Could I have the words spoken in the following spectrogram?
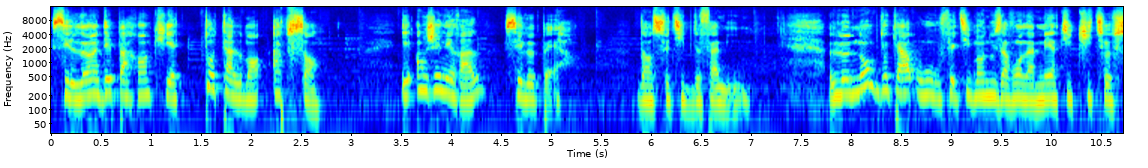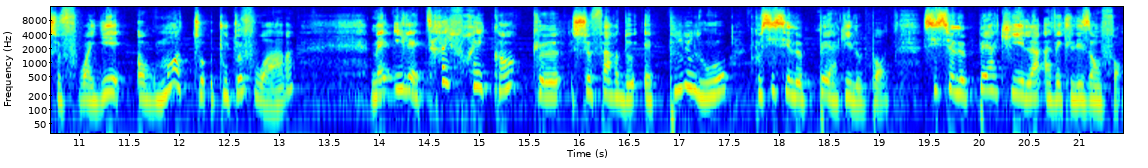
C'est l'un des parents qui est totalement absent. Et en général, c'est le père dans ce type de famille. Le nombre de cas où effectivement nous avons la mère qui quitte ce foyer augmente tou- toutefois, hein. Mais il est très fréquent que ce fardeau est plus lourd que si c'est le père qui le porte, si c'est le père qui est là avec les enfants.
